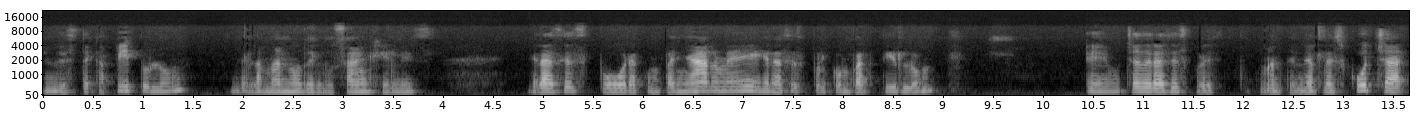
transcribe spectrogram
en este capítulo de la mano de los ángeles. Gracias por acompañarme y gracias por compartirlo. Eh, muchas gracias por mantener la escucha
